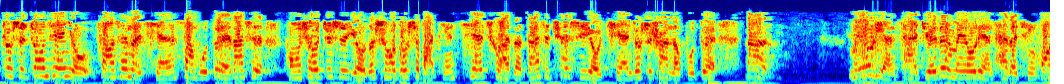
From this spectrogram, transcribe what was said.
就是中间有放生的钱算不对，但是同修就是有的时候都是把钱切出来的，但是确实有钱就是算的不对，那没有敛财，绝对没有敛财的情况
